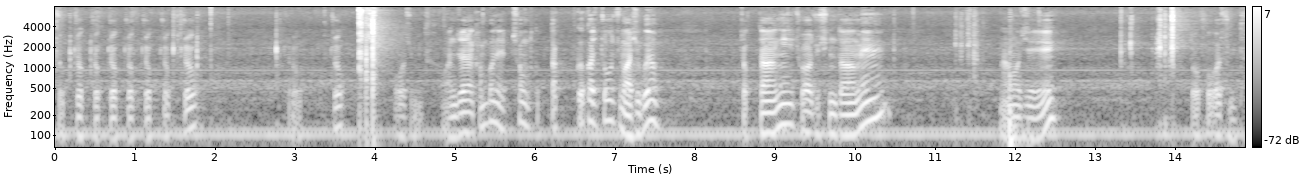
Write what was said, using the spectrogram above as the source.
쭉쭉쭉쭉쭉쭉쭉쭉 쭉쭉 뽑아줍니다. 완전히 한 번에 처음부터 딱 끝까지 쪼지 마시고요. 적당히 쪼아주신 다음에 나머지 또 뽑아줍니다.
